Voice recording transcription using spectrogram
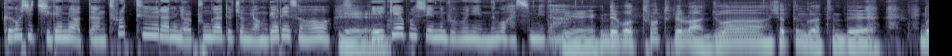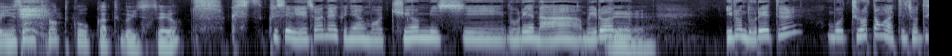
그것이 지금의 어떤 트로트라는 열풍과도 좀 연결해서 예. 얘기해 볼 수 있는 부분이 있는 것 같습니다. 예. 근데 뭐 트로트 별로 안 좋아하셨던 것 같은데 뭐 인생 트로트곡 같은 거 있으세요? 글- 글쎄요 예전에 그냥 뭐 주현미 씨 노래나 뭐 이런 예. 이런 노래들 뭐 들었던 것 같은 저도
